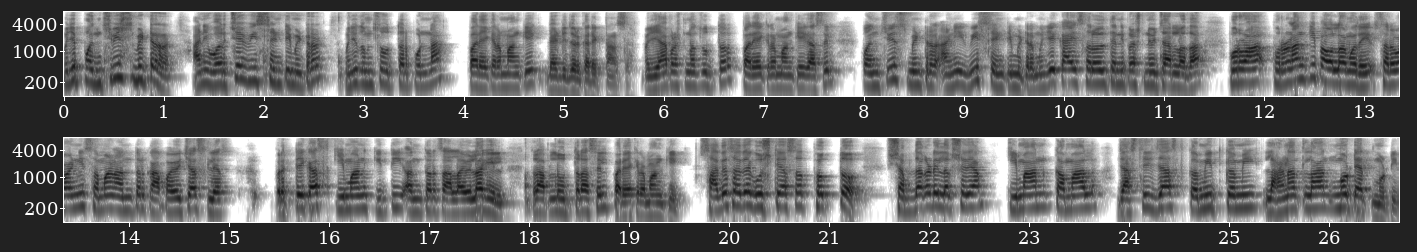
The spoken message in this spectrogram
म्हणजे पंचवीस मीटर आणि वरचे वीस सेंटीमीटर म्हणजे तुमचं उत्तर पुन्हा पर्याय क्रमांक एक दॅट इज करेक्ट आन्सर म्हणजे या प्रश्नाचं उत्तर पर्याय क्रमांक एक असेल. पंचवीस मीटर आणि वीस सेंटीमीटर म्हणजे काय सरळ त्यांनी प्रश्न विचारला होता? पूर्णा पूर्णांकी पावलामध्ये सर्वांनी समान अंतर कापायचे असल्यास प्रत्येकास किमान किती अंतर चालावे लागेल? तर आपलं उत्तर असेल पर्याय क्रमांक एक. साध्या साध्या गोष्टी असतात. फक्त शब्दाकडे लक्ष द्या. किमान कमाल जास्तीत जास्त कमीत कमी लहानात लहान मोठ्यात मोठी.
